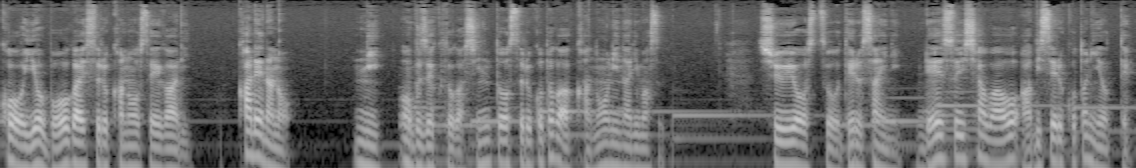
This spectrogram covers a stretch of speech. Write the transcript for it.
行為を妨害する可能性があり彼らのにオブジェクトが浸透することが可能になります。収容室を出る際に冷水シャワーを浴びせることによって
